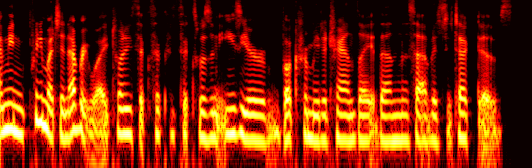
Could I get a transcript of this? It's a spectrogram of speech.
I mean, pretty much in every way, 2666 was an easier book for me to translate than The Savage Detectives.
